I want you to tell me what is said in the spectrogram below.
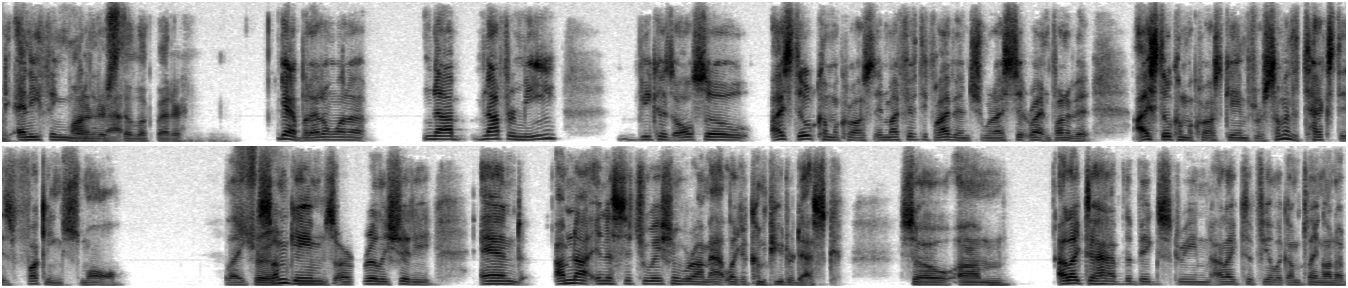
need anything more than Monitors that. still look better. Yeah, but I don't want to. Not not for me, because also I still come across in my fifty-five inch when I sit right in front of it. I still come across games where some of the text is fucking small. Like True. some Mm. games are really shitty, and I'm not in a situation where I'm at like a computer desk. So um, I like to have the big screen. I like to feel like I'm playing on a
